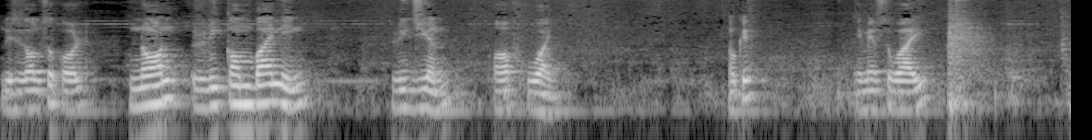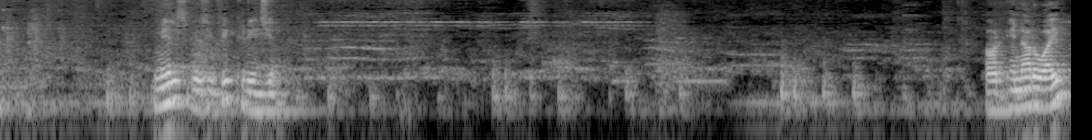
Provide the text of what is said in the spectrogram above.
this is also called non-recombining region of Y okay MSY male specific region or NRY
